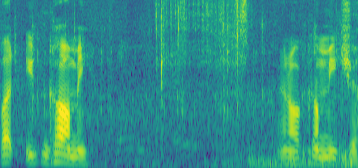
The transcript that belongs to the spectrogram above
But you can call me, and I'll come meet you.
